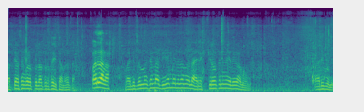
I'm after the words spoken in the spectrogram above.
അത്യാവശ്യം കുഴപ്പമില്ലാത്തൊരു സൈസാണ് കേട്ടോ. വലുതാണോ? വലുതെന്ന് വെച്ചാൽ അധികം വലുതൊന്നുമല്ല. അര കിലോത്തിന് മേലെ കാണുള്ളൂ അടിപൊളി.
